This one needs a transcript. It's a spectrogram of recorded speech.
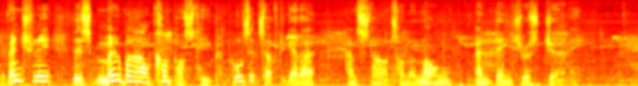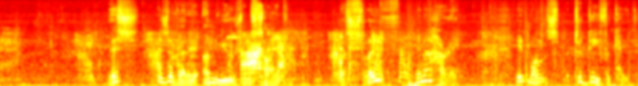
eventually, this mobile compost heap pulls itself together and starts on a long and dangerous journey. This is a very unusual sight. A sloth in a hurry. It wants to defecate,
